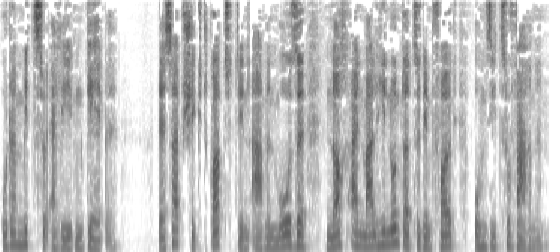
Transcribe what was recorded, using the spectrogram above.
oder mitzuerleben gäbe. Deshalb schickt Gott den armen Mose noch einmal hinunter zu dem Volk, um sie zu warnen.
